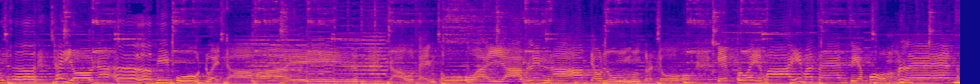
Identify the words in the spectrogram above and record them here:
ยมเธอ ใช่ยอนะเออ พี่พูดด้วยใจ เจ้าแต่งตัวยามเล่นน้ำเจ้านุ่งกระโจม เก็บกล้วยไม้มาแซมเสียผมแลส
